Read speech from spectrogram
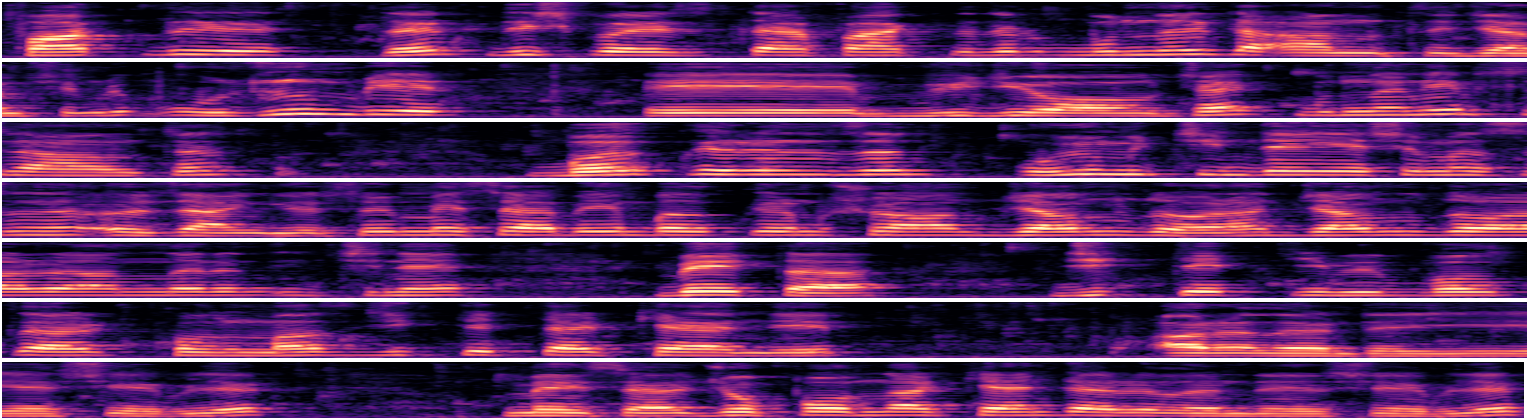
farklıdır. Dış parazitler farklıdır. Bunları da anlatacağım şimdi. Uzun bir e, video olacak. Bunların hepsini anlatacağız. Balıklarınızın uyum içinde yaşamasına özen gösterin. Mesela benim balıklarım şu an canlı doğuran. Canlı doğuranların içine beta, ciklet gibi balıklar konulmaz. Cikletler kendi aralarında yaşayabilir. Mesela joponlar kendi aralarında yaşayabilir.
